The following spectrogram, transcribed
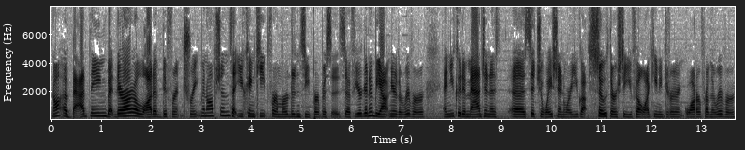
not a bad thing, but there are a lot of different treatment options that you can keep for emergency purposes. So if you're going to be out near the river and you could imagine a, a situation where you got so thirsty you felt like you need to drink water from the river,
